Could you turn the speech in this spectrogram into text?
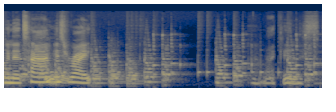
when the time is right. Oh my goodness.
